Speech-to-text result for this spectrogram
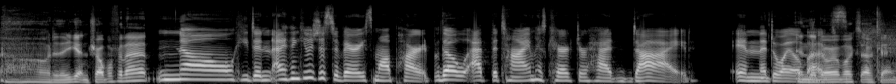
Oh, did he get in trouble for that? No, he didn't. I think he was just a very small part. Though at the time his character had died in the Doyle in books. the Doyle books? Okay.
